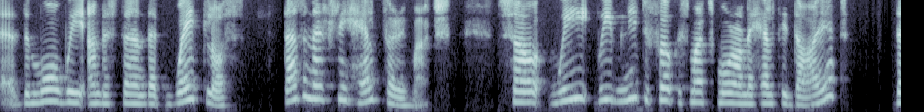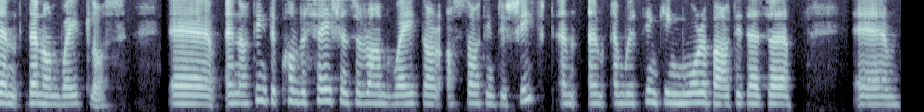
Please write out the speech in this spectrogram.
uh, the more we understand that weight loss doesn't actually help very much. So we we need to focus much more on a healthy diet than than on weight loss uh, and I think the conversations around weight are, are starting to shift, and, and, and we're thinking more about it as a um,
